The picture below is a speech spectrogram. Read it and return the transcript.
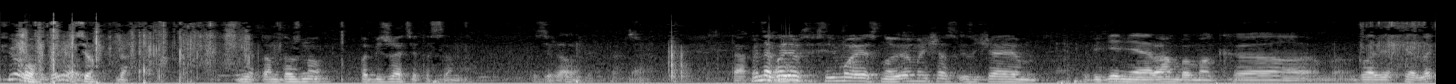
Все, О, все, да. Нет, там должно побежать это самое. Побежало. Да. Так, мы находимся в седьмой основе. Мы сейчас изучаем введение Рамбама к э, главе Хелек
